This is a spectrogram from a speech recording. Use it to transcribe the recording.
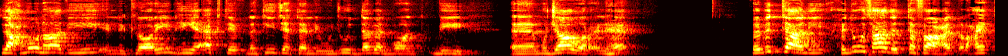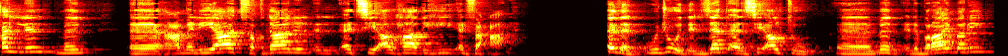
تلاحظون هذه الكلورين هي active نتيجة لوجود double bond بمجاور لها فبالتالي حدوث هذا التفاعل راح يقلل من آه، عمليات فقدان ال HCl هذه الفعالة. إذا وجود ال ZnCl2 آه، من ال primary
